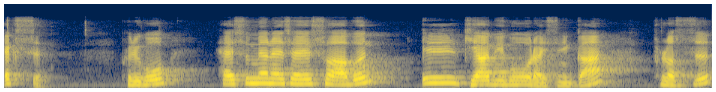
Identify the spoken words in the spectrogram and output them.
x 그리고 해수면에서의 수압은 1기압이고 라 했으니까 플러스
